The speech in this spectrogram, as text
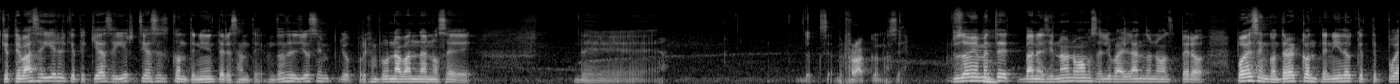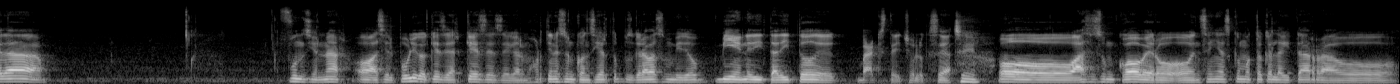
que te va a seguir el que te quiera seguir si haces contenido interesante. Entonces yo siempre, yo, por ejemplo, una banda, no sé, de, de, de rock no sé pues obviamente van a decir, no, no vamos a salir bailando, no, pero puedes encontrar contenido que te pueda funcionar o hacia el público que es, que es desde a lo mejor tienes un concierto pues grabas un video bien editadito de backstage o lo que sea. Sí. o haces un cover o, o enseñas cómo tocas la guitarra o,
